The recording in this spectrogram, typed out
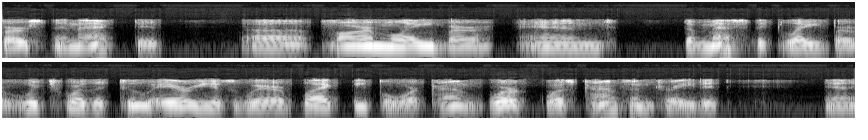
first enacted, uh, farm labor and domestic labor, which were the two areas where black people were con- work was concentrated, uh,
